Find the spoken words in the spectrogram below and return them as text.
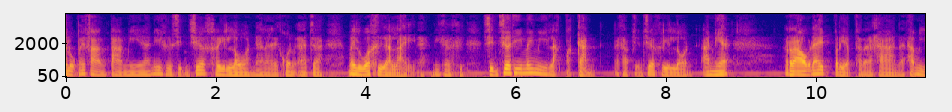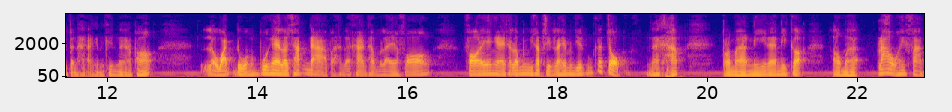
สรุปให้ฟังตามนี้นะนี่คือสินเชื่อคลีนโลนนะหลายคนอาจจะไม่รู้ว่าคืออะไรนะนี่ก็คือสินเชื่อที่ไม่มีหลักประกันนะครับสินเชื่อคลีนโลนอันเนี้ยเราได้เปรียบธนาคารนะถ้ามีปัญหากันขึ้นมา เพราะเราวัดดวงพูดง่ายเราชักดาบธนาคารทำอะไรฟ้องฟ้องอะได้ยังไง ถ้าเราไม่มีทรัพย์สินอะไรให้มันยึดมันก็จบนะครับ ประมาณนี้นะนี่ก็เอามาเล่าให้ฟัง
